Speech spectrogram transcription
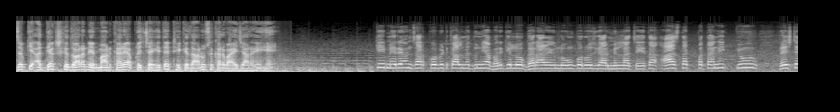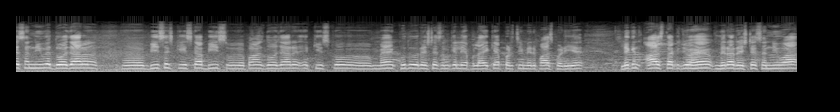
जबकि अध्यक्ष के द्वारा निर्माण कार्य अपने चहेते ठेकेदारों से करवाए जा रहे हैं। कि मेरे अनुसार कोविड काल में दुनिया भर के लोग, घर आ रहे लोगों को रोज़गार मिलना चाहिए था। आज तक पता नहीं क्यों रजिस्ट्रेशन नहीं हुए। 2020 इक्कीस का 20 पाँच 2021 को मैं खुद रजिस्ट्रेशन के लिए अप्लाई किया। पर्ची मेरे पास पड़ी है। लेकिन आज तक जो है मेरा रजिस्ट्रेशन नहीं हुआ।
